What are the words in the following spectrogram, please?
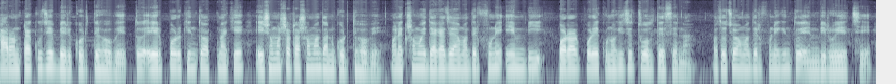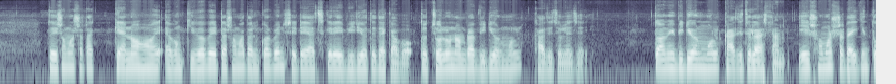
কারণটা খুঁজে বের করতে হবে। তো এরপর কিন্তু আপনাকে এই সমস্যাটা সমাধান করতে হবে। অনেক সময় দেখা যায় আমাদের ফোনে এমবি পড়ার পরে কোনো কিছু চলতেছে না। অথচ আমাদের ফোনে কিন্তু এমবি রয়েছে। তো এই সমস্যাটা কেন হয় এবং কীভাবে এটা সমাধান করবেন সেটাই আজকের এই ভিডিওতে দেখাবো। তো চলুন আমরা ভিডিওর মূল কাজে চলে যাই। তো আমি ভিডিওর মূল কাজে চলে আসলাম। এই সমস্যাটাই কিন্তু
